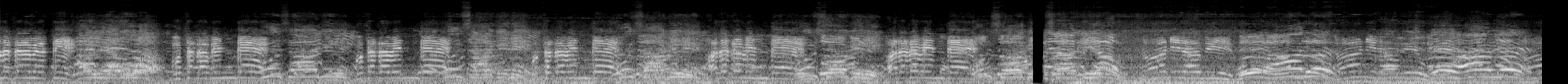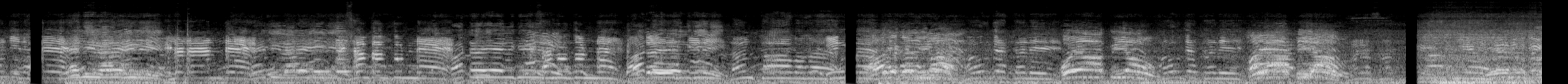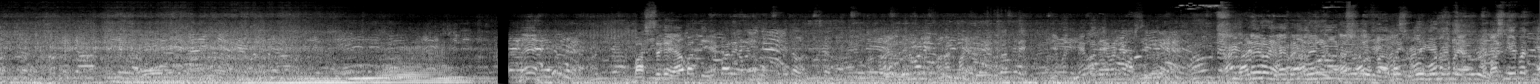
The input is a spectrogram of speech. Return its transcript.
හොඳට වෙති මුතට වෙන්නේ මුතට වෙන්නේ මුතට වෙන්නේ හොඳට වෙන්නේ හොඳට වෙන්නේ නානි රවි නානි රවි එලට යන්නේ. සම්බන් දුන්නේ සම්බන් දුන්නේ ලංකාවම. ආද කරිමා හවුද කලේ ඔයා පියෝ හවුද කලේ ඔයා පියෝ ಬಸ್ಸಿಗೆ ಯಾವ ಬತ್ತೆ ಏ ಬಾರಿ ಬಸ್ಸಿಗೆ ಬಸ್ ಏ ಬತ್ತೆ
